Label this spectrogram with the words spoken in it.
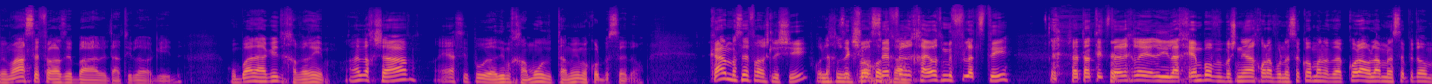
ומה הספר הזה בא לדעתי להגיד? הוא בא להגיד חברים עד עכשיו היה סיפור ילדים חמוד ותמים הכל בסדר. כאן בספר השלישי זה כבר ספר חיות מפלצתי שאתה תצטרך להילחם בו ובשנייה האחרונה והוא מנסה כל הזמן וכל העולם מנסה פתאום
